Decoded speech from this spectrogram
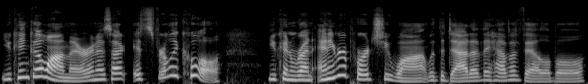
You can go on there, and it's it's really cool. You can run any reports you want with the data they have available.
